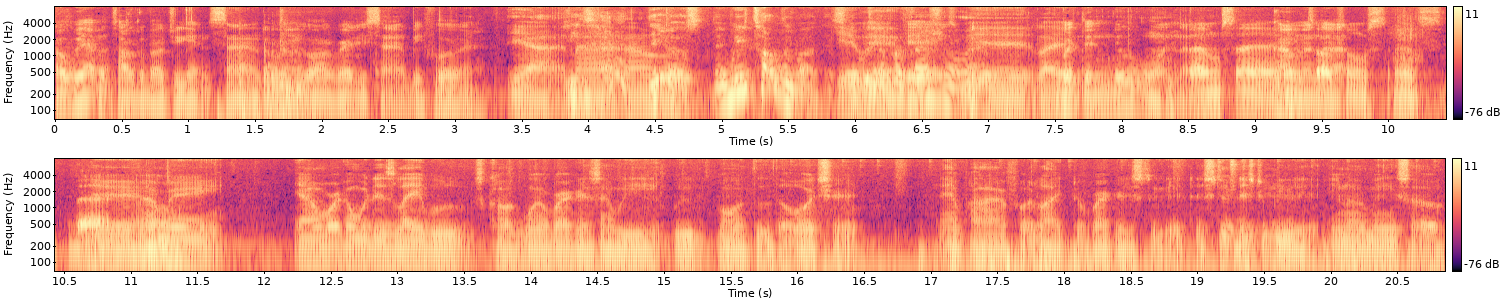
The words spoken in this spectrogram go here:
Oh, we haven't talked about you getting signed, or you already signed before. Yeah. He's Nah, had deals. We talked about this. Yeah, he was we- a professional. man. Yeah, like But the new one, though, I'm saying, I coming haven't talked up. to him since that. yeah. you I know? mean, yeah, I'm working with this label. It's called Gwen Records, and we we going through the Orchard Empire for like the records to get dis- Distributed. distributed. You know what I mean? So,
